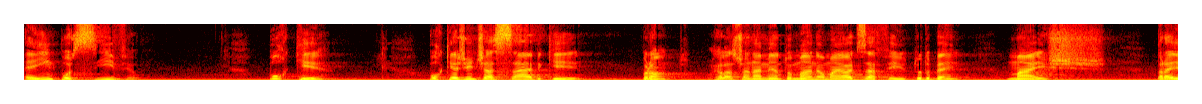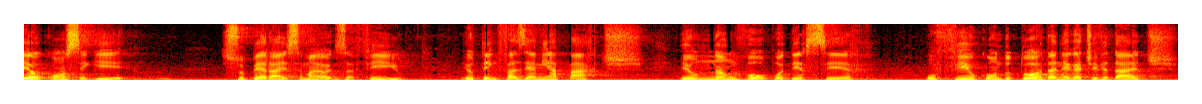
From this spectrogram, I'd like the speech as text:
É impossível. Por quê? Porque a gente já sabe que, pronto, o relacionamento humano é o maior desafio, tudo bem, mas para eu conseguir superar esse maior desafio, eu tenho que fazer a minha parte. Eu não vou poder ser o fio condutor da negatividade.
